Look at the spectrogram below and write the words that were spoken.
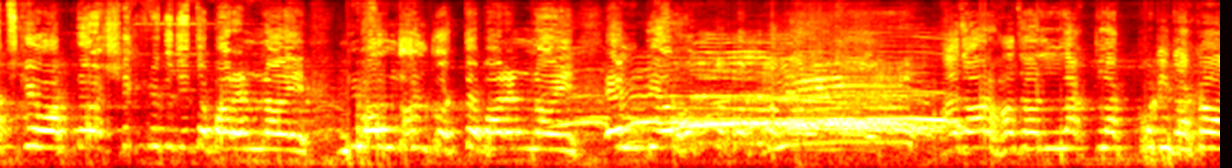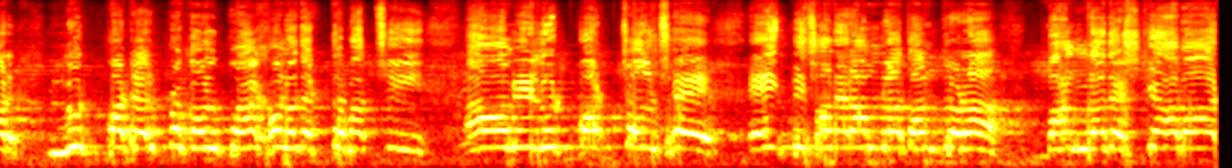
আজকেও আপনারা স্বীকৃতি দিতে পারেন নাই, নিবন্ধন করতে পারেন নাই এমপিও। হাজার হাজার লাখ লাখ কোটি টাকার লুটপাটের প্রকল্প এখনও দেখতে পাচ্ছি। আওয়ামী লুটপাট চলছে। এই পিছনের আমলাতন্ত্ররা বাংলাদেশকে আবার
